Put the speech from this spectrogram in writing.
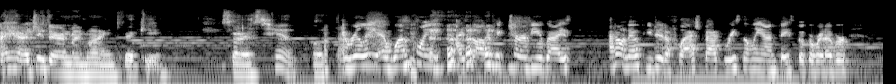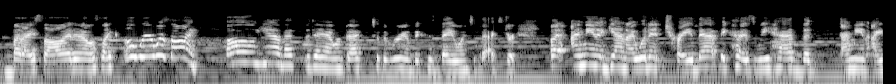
I had you there in my mind, Vicky. Sorry. Too. really, at one point, I saw a picture of you guys. I don't know if you did a flashback recently on Facebook or whatever, but I saw it and I was like, oh, where was I? Oh, yeah, that's the day I went back to the room because they went to the extra. But I mean, again, I wouldn't trade that because we had the, I mean, I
